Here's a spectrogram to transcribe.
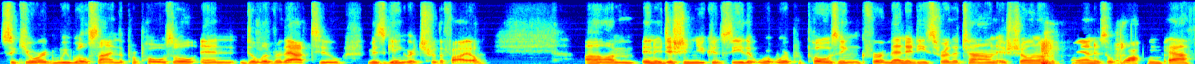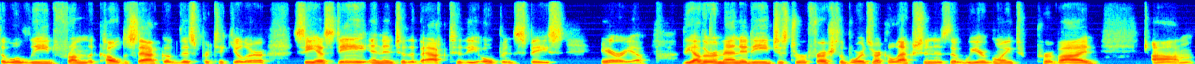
secured. and We will sign the proposal and deliver that to Ms. Gingrich for the file. Um, in addition, you can see that what we're proposing for amenities for the town is shown on the plan is a walking path that will lead from the cul-de-sac of this particular CSD and into the back to the open space area. The other amenity, just to refresh the board's recollection, is that we are going to provide um,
